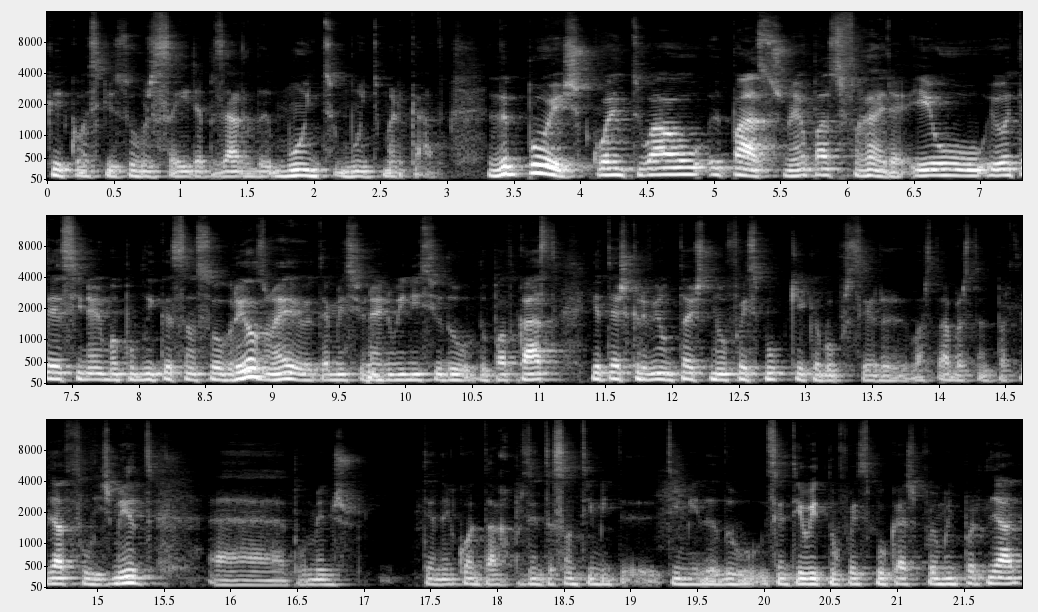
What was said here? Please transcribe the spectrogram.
que conseguiu sobressair, apesar de muito, muito marcado. Depois, quanto ao Passos, não é? o Passos Ferreira, eu, eu até assinei uma publicação sobre eles, não é? eu até mencionei no início do, do podcast, e até escrevi um texto no Facebook que acabou por ser, lá está, bastante partilhado, felizmente, uh, pelo menos tendo em conta a representação tímida, tímida do 108 no Facebook, acho que foi muito partilhado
